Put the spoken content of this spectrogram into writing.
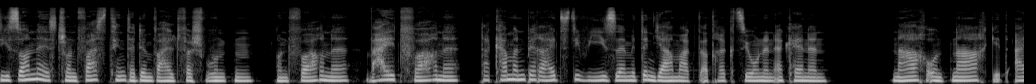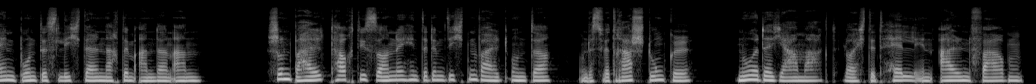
Die Sonne ist schon fast hinter dem Wald verschwunden, und vorne, weit vorne, da kann man bereits die Wiese mit den Jahrmarktattraktionen erkennen. Nach und nach geht ein buntes Lichterl nach dem anderen an. Schon bald taucht die Sonne hinter dem dichten Wald unter und es wird rasch dunkel. Nur der Jahrmarkt leuchtet hell in allen Farben,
